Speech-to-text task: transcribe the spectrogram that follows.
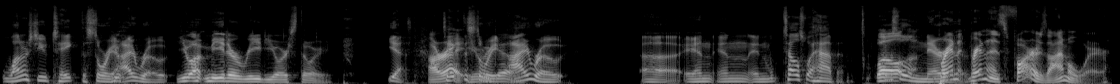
why don't you take the story You- I wrote You want me to read your story? Yes. All right, Take the story. I wrote, uh, and and and tell us what happened. Well, uh. Brandon, Brandon, as far as I'm aware,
